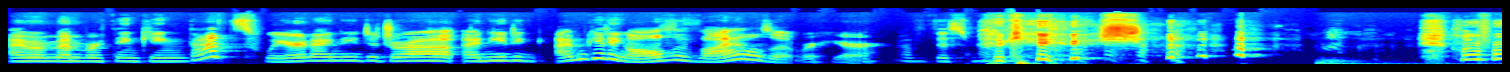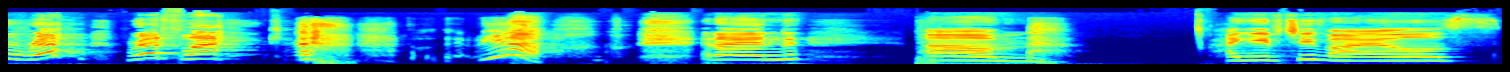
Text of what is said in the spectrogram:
I remember thinking, "That's weird. I need to draw. I need to. I'm getting all the vials over here of this medication." red red flag. yeah. And then um I gave two vials.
